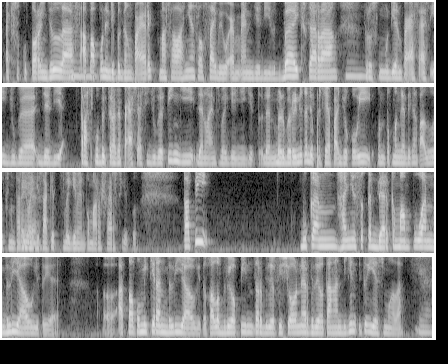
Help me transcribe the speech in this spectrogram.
eksekutor yang jelas. Hmm. Apa pun yang dipegang Pak Erik, masalahnya selesai BUMN jadi lebih baik sekarang. Hmm. Terus kemudian PSSI juga jadi trust publik terhadap PSSI juga tinggi dan lain sebagainya gitu. Dan baru-baru ini kan dipercaya Pak Jokowi untuk menggantikan Pak Luhut sementara yang Iya. lagi sakit sebagai Menko Marves gitu. Tapi bukan hanya sekedar kemampuan beliau gitu ya eh, atau pemikiran beliau gitu. Kalau beliau pinter, beliau visioner, beliau tangan dingin itu iya semua lah. Iya.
